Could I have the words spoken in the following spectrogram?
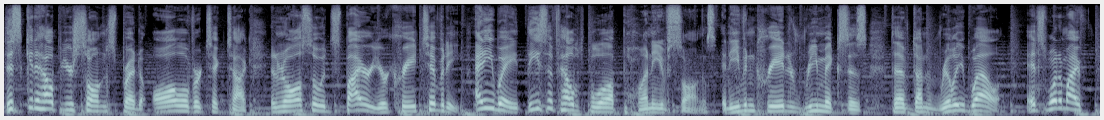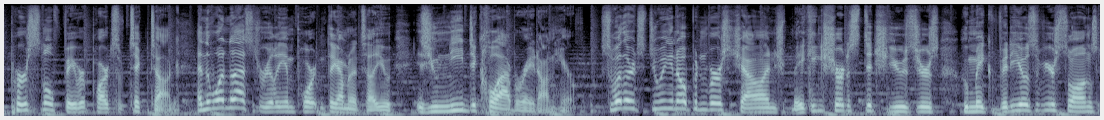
This can help your song spread all over TikTok and it also inspire your creativity. Anyway, these have helped blow up plenty of songs and even created remixes that have done really well. It's one of my personal favorite parts of TikTok. And the one last really important thing I'm going to tell you is you need to collaborate on here. So whether it's doing an open verse challenge, making sure to stitch users who make videos of your songs,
